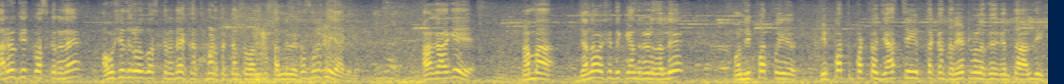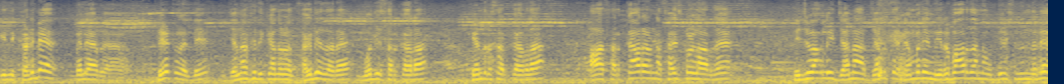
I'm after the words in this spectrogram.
ಆರೋಗ್ಯಕ್ಕೋಸ್ಕರನೇ, ಔಷಧಿಗಳಿಗೋಸ್ಕರನೇ ಖರ್ಚು ಮಾಡ್ತಕ್ಕಂಥ ಒಂದು ಸನ್ನಿವೇಶ ಸೃಷ್ಟಿಯಾಗಿದೆ. ಹಾಗಾಗಿ ನಮ್ಮ ಜನೌಷಧಿ ಕೇಂದ್ರಗಳಲ್ಲಿ ಒಂದು ಇಪ್ಪತ್ತು ಇಪ್ಪತ್ತು ಪಟ್ಟು ಜಾಸ್ತಿ ಇರ್ತಕ್ಕಂಥ ರೇಟ್ಗಳಿಗಿಂತ ಅಲ್ಲಿ ಇಲ್ಲಿ ಕಡಿಮೆ ಬೆಲೆ ರೇಟ್ಗಳಲ್ಲಿ ಜನೌಷಧಿ ಕೇಂದ್ರಗಳನ್ನು ತೆಗೆದಿದ್ದಾರೆ. ಮೋದಿ ಸರ್ಕಾರ ಕೇಂದ್ರ ಸರ್ಕಾರದ. ಆ ಸರ್ಕಾರವನ್ನು ಸಹಿಸಿಕೊಳ್ಳಾರದೆ ನಿಜವಾಗ್ಲೂ ಜನ ಜನತೆ ನೆಮ್ಮದಿಯಿಂದ ಇರಬಾರ್ದು ಅನ್ನೋ ಉದ್ದೇಶದಿಂದಲೇ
